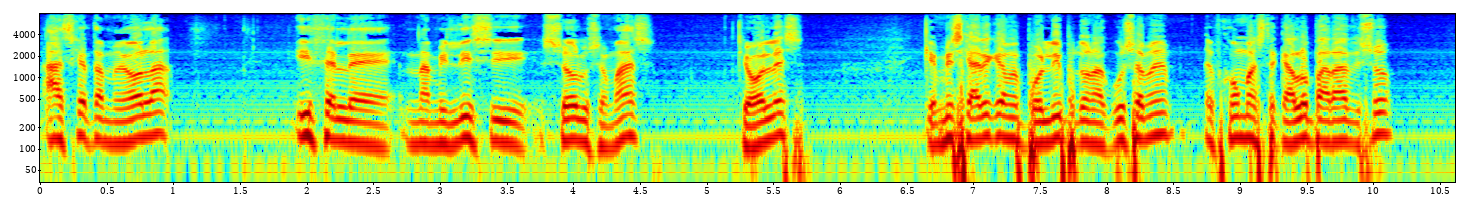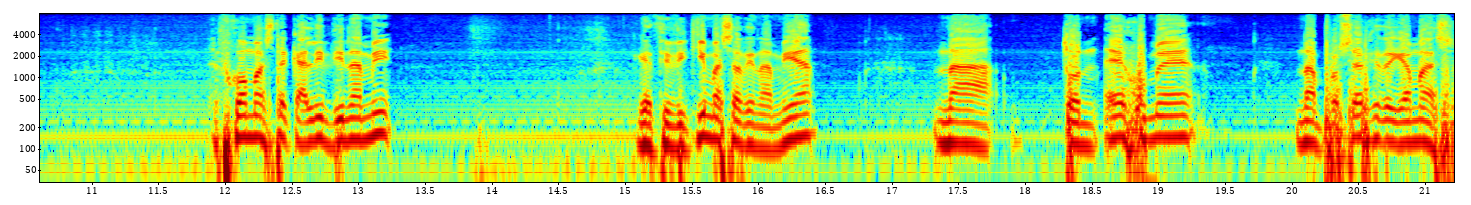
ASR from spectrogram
άσχετα με όλα ήθελε να μιλήσει σε όλους εμάς και όλες. Και εμείς χαρήκαμε πολύ που τον ακούσαμε. Ευχόμαστε καλό παράδεισο. Ευχόμαστε καλή δύναμη για τη δική μας αδυναμία να τον έχουμε να προσέρχεται για μας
